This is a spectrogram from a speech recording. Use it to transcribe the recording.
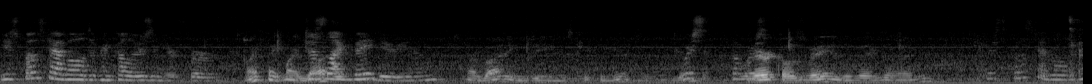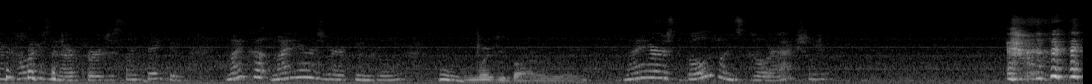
You're supposed to have all different colors in your fur. I think my Just rot- like they do, you know? my rotting gene is kicking in. We're, s- but we're, s- varicose veins and things like that. we're supposed to have all different colors in our fur, just like they do. My my hair is raccoon color. that. Hmm, What'd you borrow there? My hair is the gold one's color, actually.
